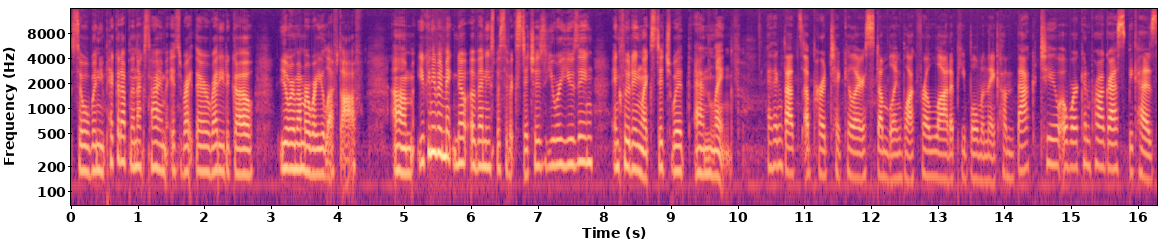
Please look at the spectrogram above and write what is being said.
so when you pick it up the next time, it's right there ready to go. You'll remember where you left off. Um, you can even make note of any specific stitches you were using, including like stitch width and length. I think that's a particular stumbling block for a lot of people when they come back to a work in progress because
